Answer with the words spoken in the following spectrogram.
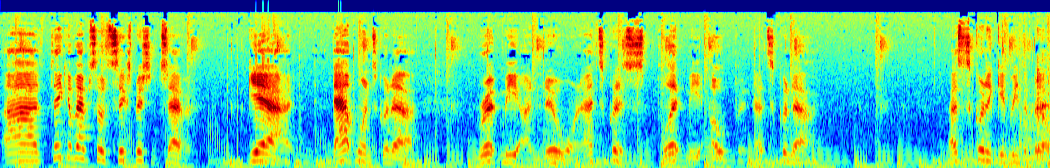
Uh, think of episode six, mission seven. Yeah, that one's gonna rip me a new one. That's gonna split me open. That's gonna. That's gonna give me the finger.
